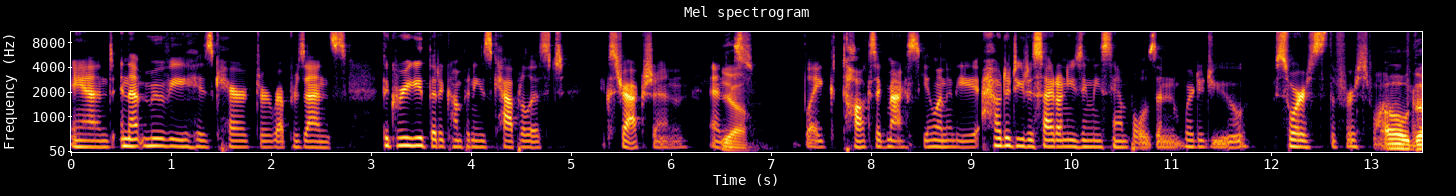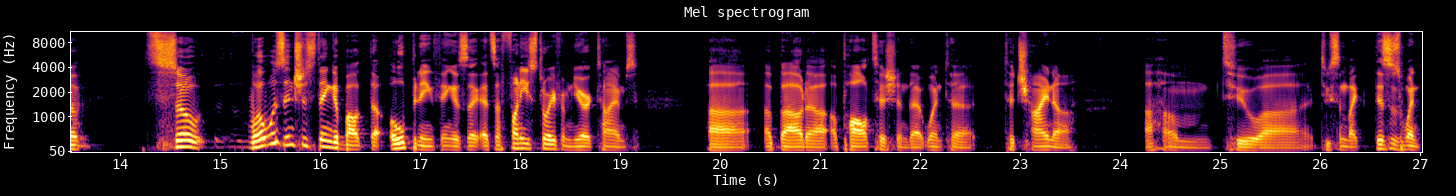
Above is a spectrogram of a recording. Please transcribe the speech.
And in that movie, his character represents the greed that accompanies capitalist extraction and Yeah. like toxic masculinity. How did you decide on using these samples and where did you source the first one? Oh, the so what was interesting about the opening thing is like it's a funny story from New York Times uh, about a, a politician that went to to China um, to uh, do some like this is when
